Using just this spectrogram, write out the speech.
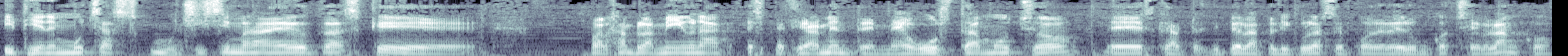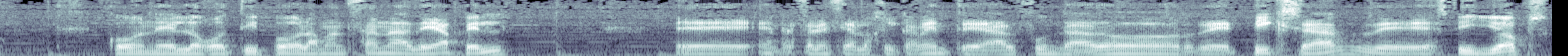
y tiene muchas, muchísimas anécdotas que, por ejemplo, a mí una especialmente me gusta mucho es que al principio de la película se puede ver un coche blanco con el logotipo la manzana de Apple, eh, en referencia lógicamente al fundador de Pixar, de Steve Jobs,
